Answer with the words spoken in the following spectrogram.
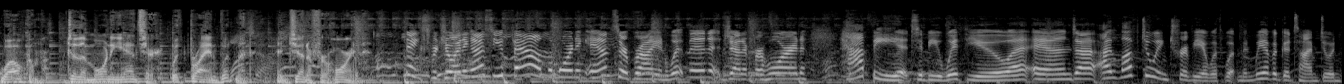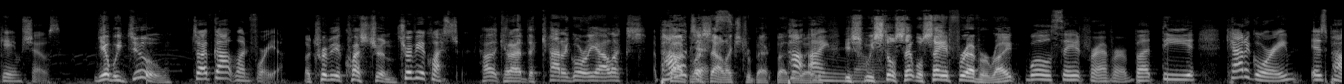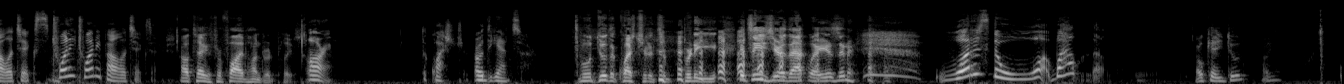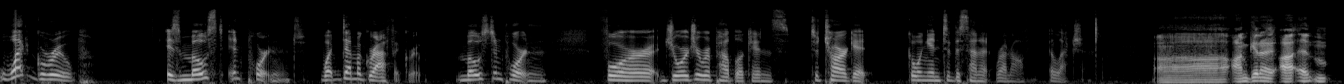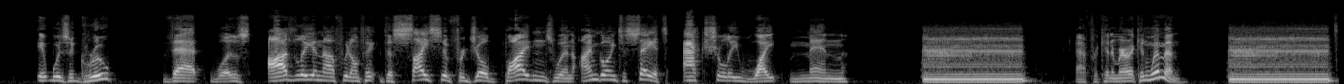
Welcome to the Morning Answer with Brian Whitman and Jennifer Horn. Thanks for joining us. You found the morning answer. Brian Whitman, Jennifer Horn, happy to be with you. And uh, I love doing trivia with Whitman. We have a good time doing game shows. Yeah, we do. So I've got one for you. A trivia question. Trivia question. How, can I have the category, Alex? Politics. God bless Alex Trebek, by the Po- way. I You- We still say we'll say it forever, right? We'll say it forever. But the category is politics, 2020 politics, actually. I'll take it for five hundred, please. All right. The question or the answer. We'll do the question. It's a pretty. it's easier that way, isn't it? What is the what? Well, Okay, you do it. Oh, what group is most important? What demographic group most important for Georgia Republicans to target going into the Senate runoff election? Uh, I'm gonna. Uh, um, it was a group that was oddly enough, we don't think decisive for Joe Biden's win. I'm going to say it's actually white men, African American women. I'm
